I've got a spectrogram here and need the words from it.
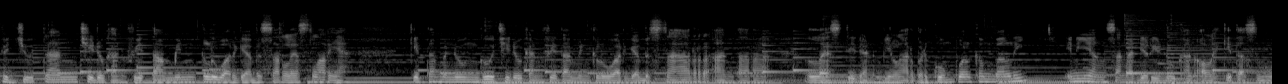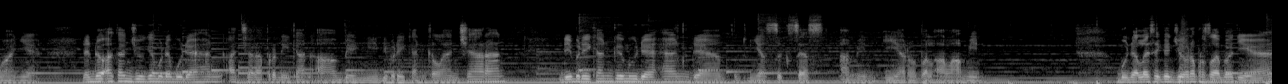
kejutan cidukan vitamin keluarga besar Leslar ya Kita menunggu cidukan vitamin keluarga besar antara Lesti dan Bilar berkumpul kembali Ini yang sangat dirindukan oleh kita semuanya Dan doakan juga mudah-mudahan acara pernikahan AOB ini diberikan kelancaran diberikan kemudahan dan tentunya sukses. Amin. Ya Robbal Alamin. Bunda Lesti Kejora persahabat ya,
